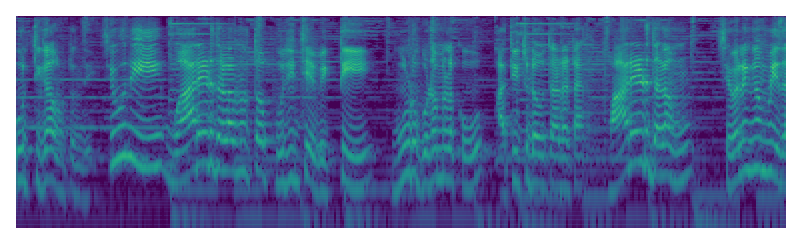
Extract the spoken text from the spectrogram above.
పూర్తిగా ఉంటుంది. శివుని మారేడు దళంతో పూజించే వ్యక్తి మూడు గుణములకు అతీతుడవుతాడట. మారేడు దళం శివలింగం మీద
